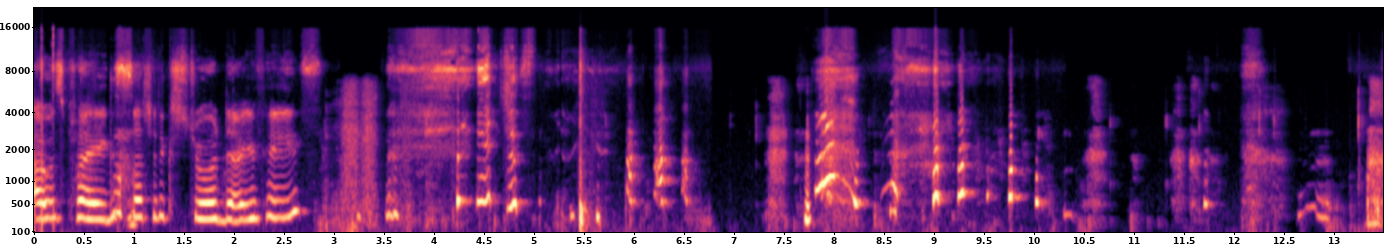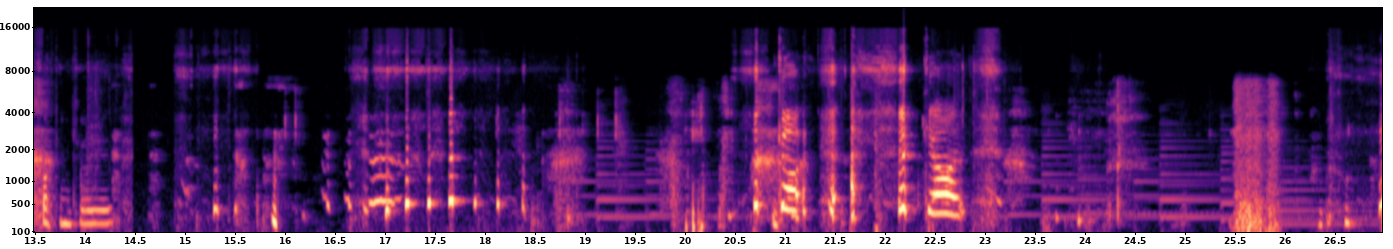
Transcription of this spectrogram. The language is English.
I was playing such an extraordinary piece. just... I'm gonna fucking kill you. god!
